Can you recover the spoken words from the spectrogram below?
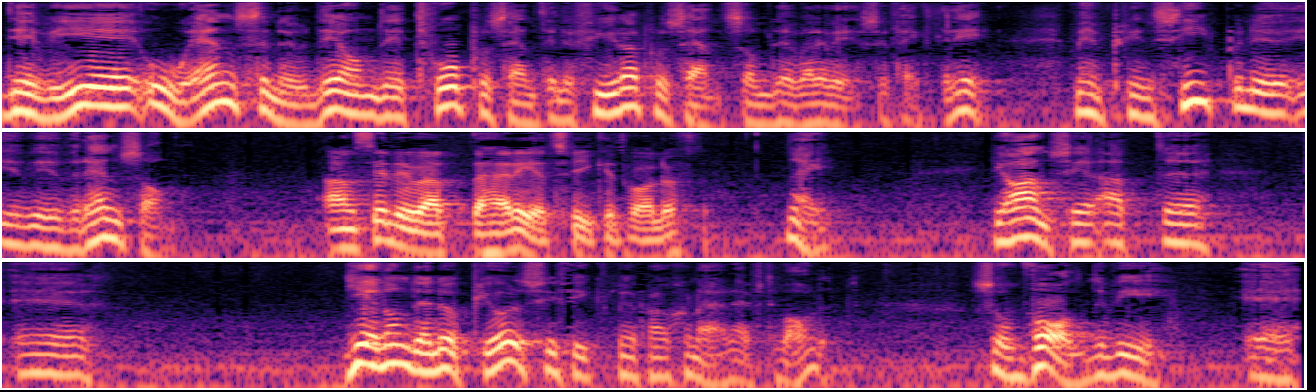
Det vi är oense nu det är om det är 2% eller 4% som devalveringseffekten är. Men principen är, är vi överens om. Anser du att det här är ett sviket vallöfte? Nej. Jag anser att eh, eh, genom den uppgörelse vi fick med pensionärerna efter valet så valde vi eh,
